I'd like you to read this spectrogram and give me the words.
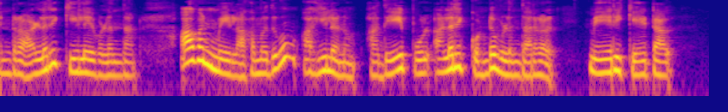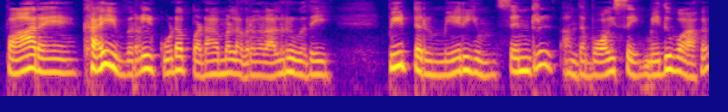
என்று அலறி கீழே விழுந்தான். அவன் மேல் அகமதுவும் அகிலனும் அதே போல் அலறிக்கொண்டு விழுந்தார்கள். மேரி கேட்டாள் பாரேன் கை விரல் கூட படாமல் அவர்கள் அலறுவதை. பீட்டரும் மேரியும் சென்று அந்த பாய்ஸை மெதுவாக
